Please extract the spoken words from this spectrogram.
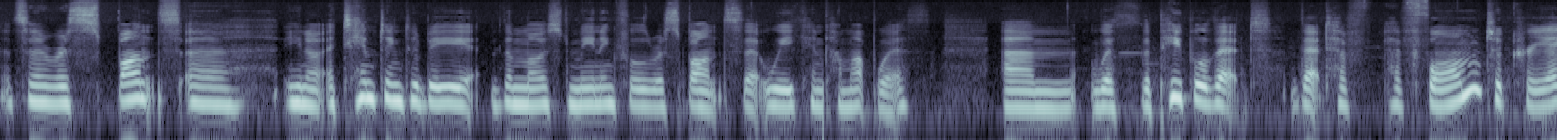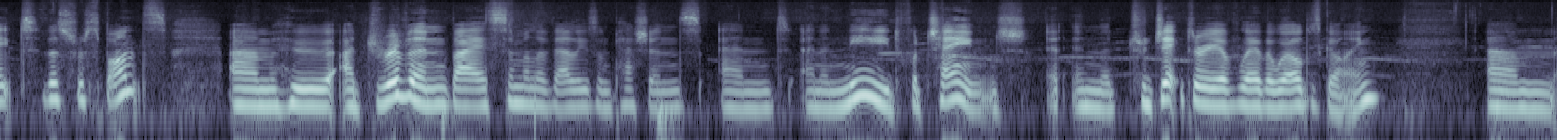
It's a response, uh, you know, attempting to be the most meaningful response that we can come up with. Um, with the people that that have, have formed to create this response, um, who are driven by similar values and passions and, and a need for change in the trajectory of where the world is going, um,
